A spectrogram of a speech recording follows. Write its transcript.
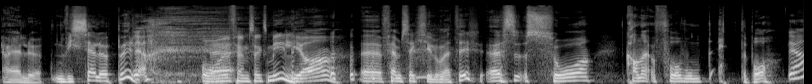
ja, jeg løp, hvis jeg løper, Ja. Over fem-seks mil. ja, fem-seks kilometer, så, så kan jeg få vondt etterpå. Ja.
